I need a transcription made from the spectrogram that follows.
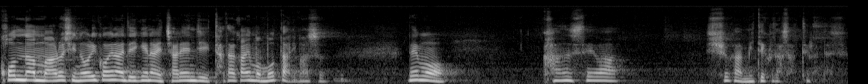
困難もあるし乗り越えないといけないチャレンジ戦いももっとあります。でも完成は主が見てくださってるんです。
